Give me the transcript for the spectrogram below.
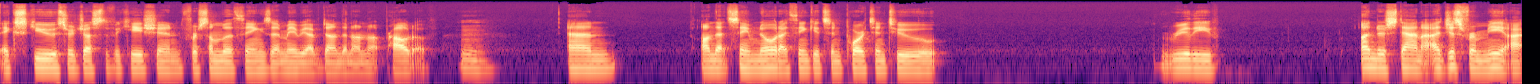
excuse or justification for some of the things that maybe I've done that I'm not proud of. Hmm. And on that same note, I think it's important to really understand. I just for me, I,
